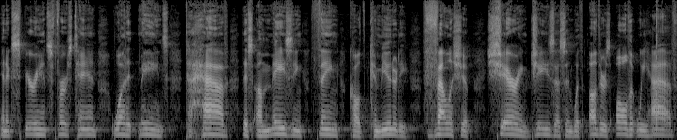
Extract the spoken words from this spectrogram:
and experience firsthand what it means to have this amazing thing called community, fellowship, sharing Jesus and with others all that we have.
